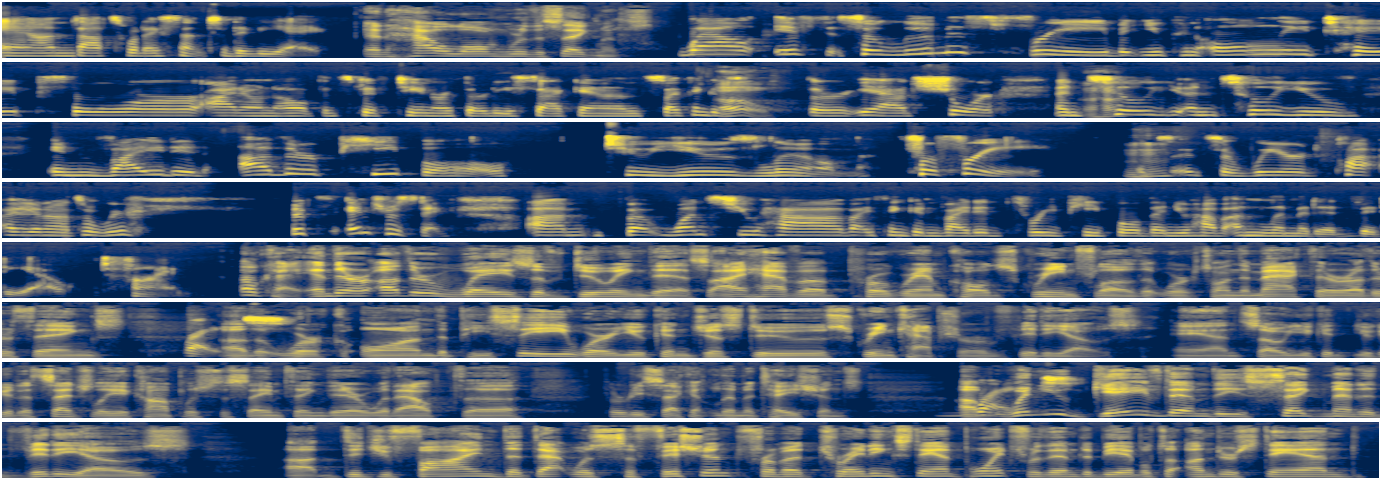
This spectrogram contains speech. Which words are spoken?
and that's what I sent to the VA. And how long were the segments? Well, if so, Loom is free, but you can only tape for I don't know if it's fifteen or thirty seconds. I think it's oh. 30, yeah, it's short uh-huh. until uh-huh. you until you've invited other people to use Loom for free. Mm-hmm. It's it's a weird, you know, it's a weird. it's interesting. Um, but once you have, I think, invited three people, then you have unlimited video time. Okay, and there are other ways of doing this. I have a program called ScreenFlow that works on the Mac. There are other things right. uh, that work on the PC where you can just do screen capture of videos, and so you could you could essentially accomplish the same thing there without the thirty second limitations. Um, right. When you gave them these segmented videos, uh, did you find that that was sufficient from a training standpoint for them to be able to understand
